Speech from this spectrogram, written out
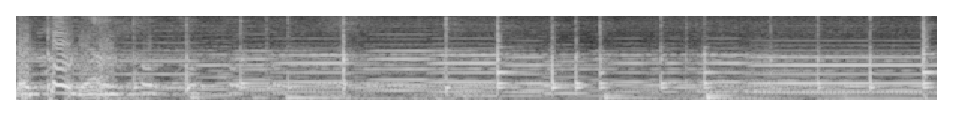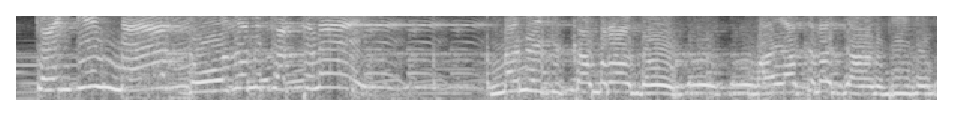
ਫਿੱਟ ਹੋ ਗਿਆ। ਕਹਿੰਦੀ, ਮੈਂ ਦੋ ਦਿਨ ਕੱਟ ਮੈਨੂੰ ਇੱਕ ਕਮਰਾ ਦਿਓ। ਮਾਇਆ ਕਿਹੜਾ ਜਾਣਦੀ ਨਹੀਂ।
